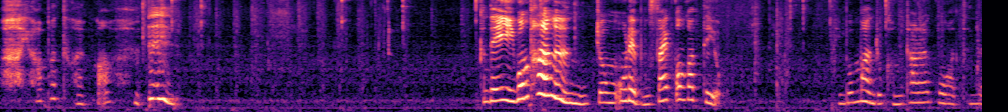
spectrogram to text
하, 이 아파트 갈까? 근데 이번 판은 좀 오래 못 살 것 같아요. 이번 판좀 감탈할 것 같은데.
